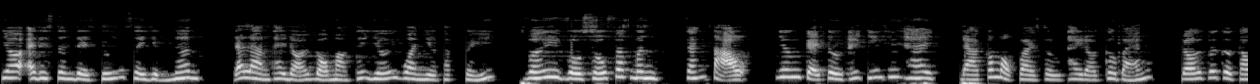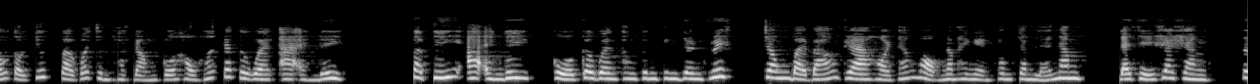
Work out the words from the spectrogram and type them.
do Edison đề xướng xây dựng nên đã làm thay đổi bộ mặt thế giới qua nhiều thập kỷ với vô số phát minh, sáng tạo, nhưng kể từ Thế chiến thứ hai đã có một vài sự thay đổi cơ bản đối với cơ cấu tổ chức và quá trình hoạt động của hầu hết các cơ quan R&D. Tạp chí R&D của cơ quan thông tin kinh doanh Grid trong bài báo ra hồi tháng 1 năm 2005 đã chỉ ra rằng từ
